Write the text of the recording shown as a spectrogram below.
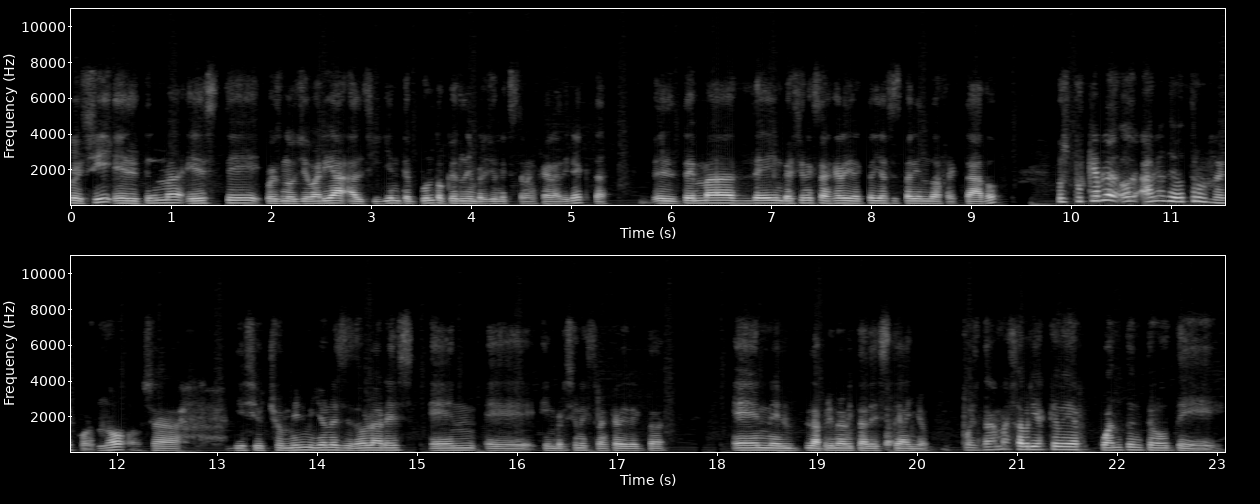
Pues sí, el tema este pues nos llevaría al siguiente punto que es la inversión extranjera directa. El tema de inversión extranjera directa ya se está viendo afectado, pues porque habla, habla de otro récord, ¿no? O sea, 18 mil millones de dólares en eh, inversión extranjera directa en la primera mitad de este año. Pues nada más habría que ver cuánto entró de,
